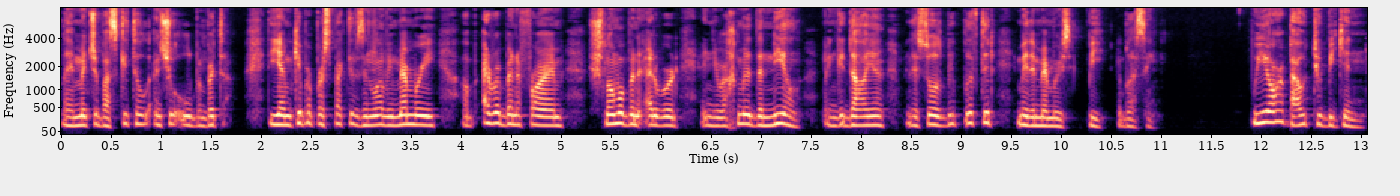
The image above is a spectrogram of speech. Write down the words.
Leah Mintche Baskittel, and Shaul ben Berta. The Yom Kippur perspective is in loving memory of Edward ben Ephraim, Shlomo ben Edward, and Yerachmiel Daniel ben Gedalia. May their souls be uplifted, and may their memories be a blessing. We are about to begin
